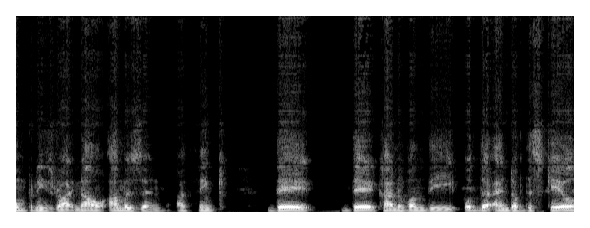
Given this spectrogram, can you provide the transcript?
companies right now, Amazon, I think they they're kind of on the other end of the scale.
